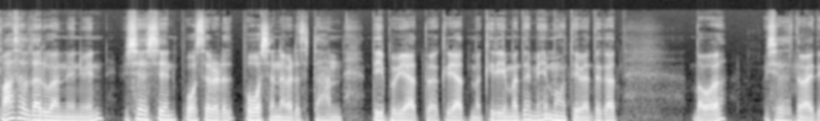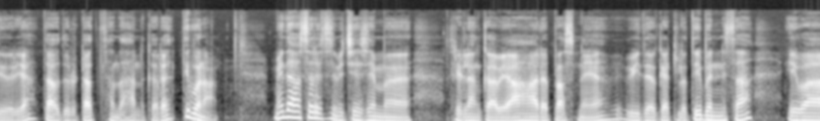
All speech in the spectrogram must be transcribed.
පාසල් දරුවන් වෙනුවෙන් විශේෂයෙන් පෝසවැඩ පෝෂණ වැඩසටහන් දීපව්‍යාත්ව ක්‍රියාත්ම කිරීමද මේ මොහොතේ වැදගත් බව විශේෂත වෛද්‍යවරයා තවදුරටත් සඳහන් කර තිබුණා. මේ දවස්වල විශේෂයෙන්ම ශ්‍රී ලංකාවේ ආහාර ප්‍රශ්නය විවිධ ගැටලු තිබෙන නිසා ඒවා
